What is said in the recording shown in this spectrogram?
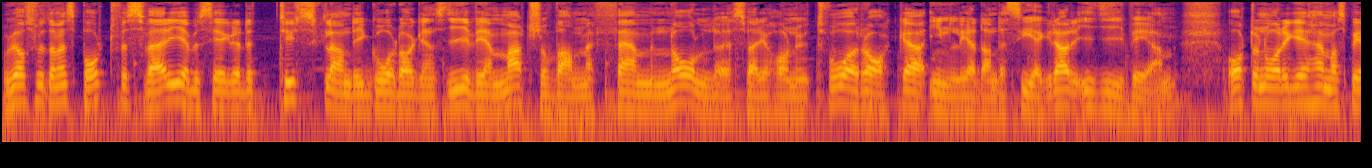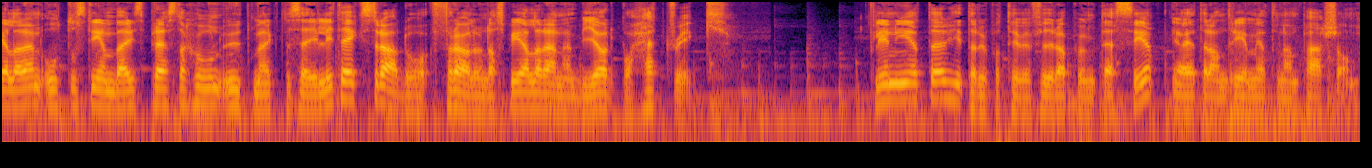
Och vi avslutar med sport för Sverige besegrade Tyskland i gårdagens JVM-match och vann med 5-0. Sverige har nu två raka inledande segrar i JVM. 18-årige hemmaspelaren Otto Stenbergs prestation utmärkte sig lite extra då Frölunda-spelaren bjöd på hattrick. Fler nyheter hittar du på tv4.se. Jag heter André Meternan Persson.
